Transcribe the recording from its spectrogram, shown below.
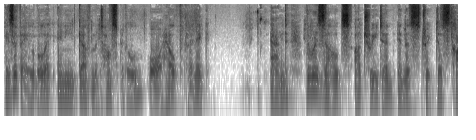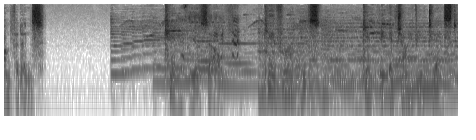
is available at any government hospital or health clinic and the results are treated in the strictest confidence. Care for yourself. Care for others. Get the HIV test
